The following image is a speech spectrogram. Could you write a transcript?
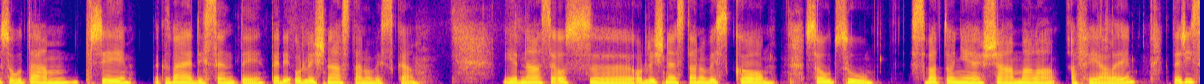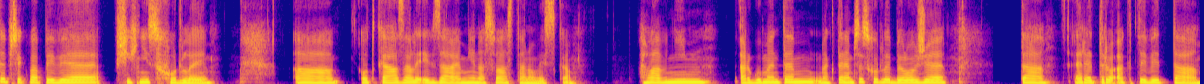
Jsou tam tři takzvané disenty, tedy odlišná stanoviska. Jedná se o odlišné stanovisko soudců Svatoně, Šámala a Fialy, kteří se překvapivě všichni shodli a odkázali i vzájemně na svá stanoviska. Hlavním argumentem, na kterém se shodli, bylo, že ta retroaktivita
